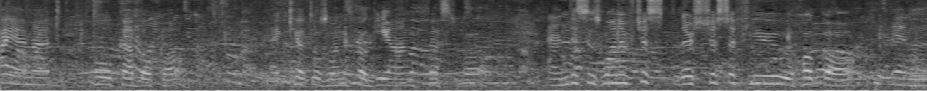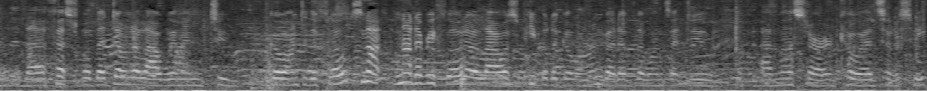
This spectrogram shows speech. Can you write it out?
Hi, I'm at Hoka at Kyoto's wonderful Gion Festival. And this is one of just, there's just a few hoko in the festival that don't allow women to go onto the floats. Not not every float allows people to go on, but of the ones that do, uh, most are co-ed, so to speak.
